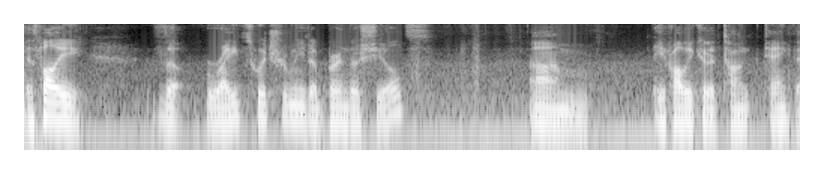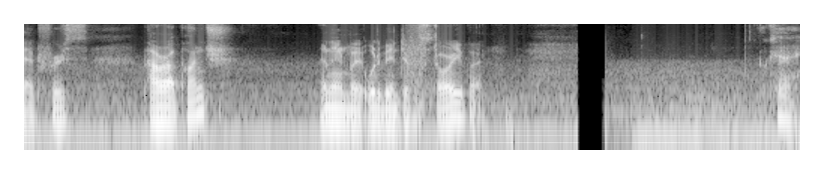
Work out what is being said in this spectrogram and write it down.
It's probably the right switch for me to burn those shields. Um, he probably could have tank tanked that first power up punch. And then it would have been a different story but. Okay.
